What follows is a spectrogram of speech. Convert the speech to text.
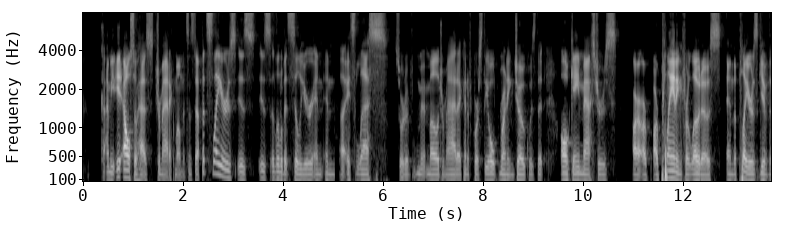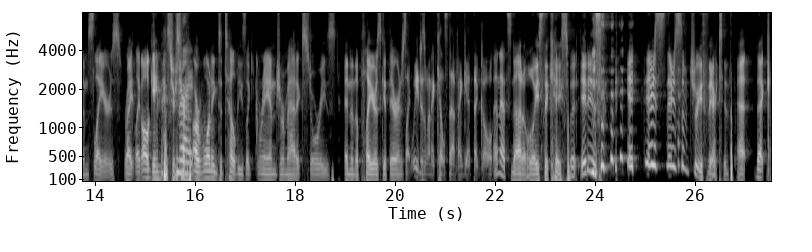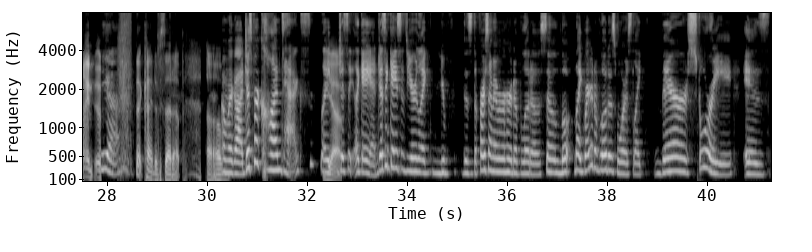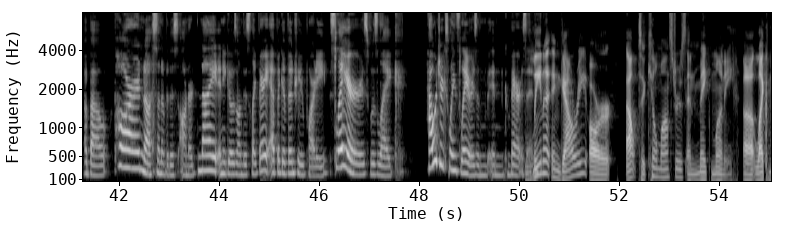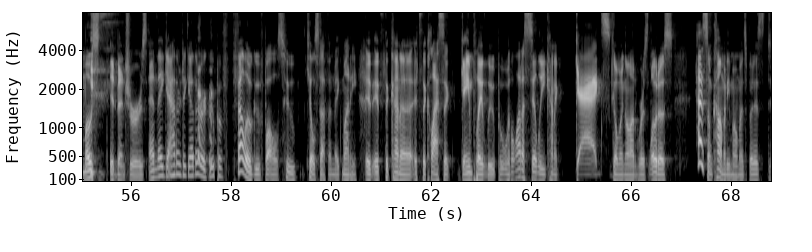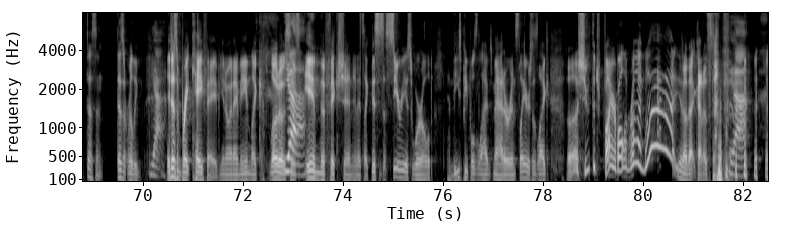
I mean, it also has dramatic moments and stuff, but Slayers is is a little bit sillier and and uh, it's less sort of melodramatic. And of course, the old running joke was that all game masters are, are, are, planning for Lodoss and the players give them Slayers, right? Like all game masters right. are, are, wanting to tell these like grand dramatic stories. And then the players get there and it's like, we just want to kill stuff and get the gold. And that's not always the case, but it is, it, there's, there's some truth there to that, that kind of, yeah, that kind of setup. Um, oh my God. Just for context, like yeah. just like, again, just in case you're like, you've, this is the first time I've ever heard of Lodoss. So lo- like Record of Lodoss Wars, like their story is about Parn, a son of this honored knight, and he goes on this like very epic adventure party. Slayers was like, how would you explain Slayers in in comparison? Lina and Gourry are out to kill monsters and make money, uh, like most adventurers, and they gather together a group of fellow goofballs who kill stuff and make money. It, it's the kind of it's the classic gameplay loop, but with a lot of silly kind of gags going on. Whereas Lodoss has some comedy moments, but it doesn't doesn't really yeah it doesn't break kayfabe you know what i mean like Lodoss yeah. is in the fiction and it's like this is a serious world and these people's lives matter and slayers is like uh, shoot the fireball and run ah! you know that kind of stuff yeah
